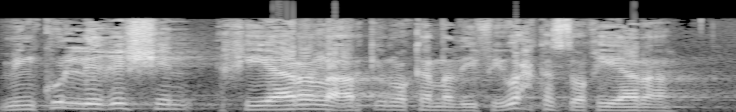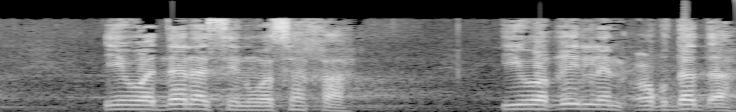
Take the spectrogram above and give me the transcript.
Min kulli qishin khiyaano la ark inuu ka nadiifiyo. Wax kastoo khiyaano ah. Iyo wa danasin wasakh ah iyo wa qilin cuqdad ah.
